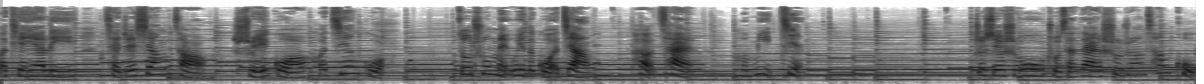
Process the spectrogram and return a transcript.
和田野里采摘香草。水果和坚果，做出美味的果酱、泡菜和蜜饯。这些食物储藏在树桩仓库，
